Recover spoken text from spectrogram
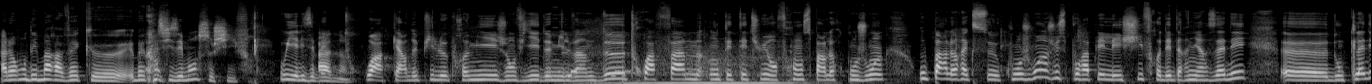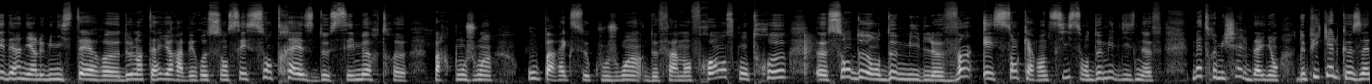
Alors on démarre avec euh, eh ben, précisément ce chiffre. Oui, Elisabeth, trois, car depuis le 1er janvier 2022, trois femmes ont été tuées en France par leur conjoint ou par leur ex-conjoint. Juste pour rappeler les chiffres des dernières années, euh, donc l'année dernière, le ministère de l'Intérieur avait recensé 113 de ces meurtres par conjoint ou par ex-conjoint de femmes en France, contre 102 en 2020 et 146 en 2019. Maître Michel Dayan, depuis quelques années,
